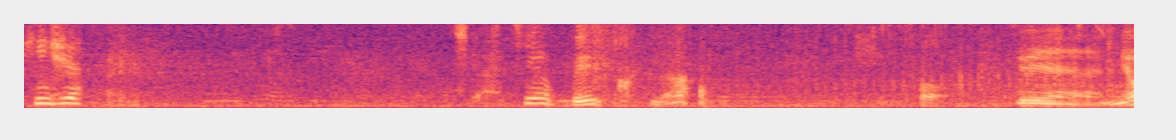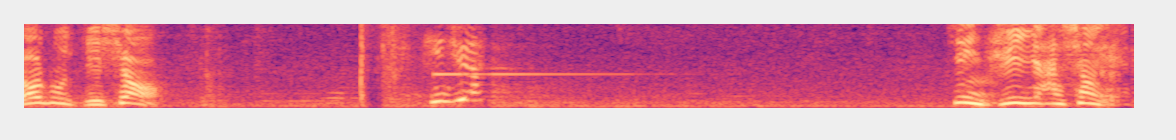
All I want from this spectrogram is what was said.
平局，渐渐被推了。对，瞄住底象，平局，进局压象眼。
